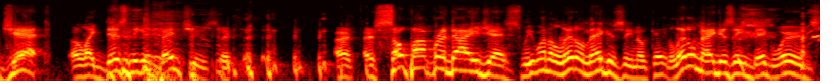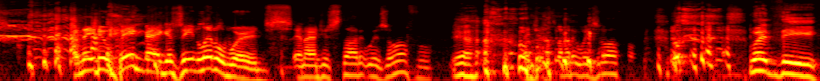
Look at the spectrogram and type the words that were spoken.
Jet or like Disney Adventures. a, a soap opera digest. We want a little magazine, okay? Little magazine, big words. and they do big magazine, little words. And I just thought it was awful. Yeah. I just thought it was awful. Wait, the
